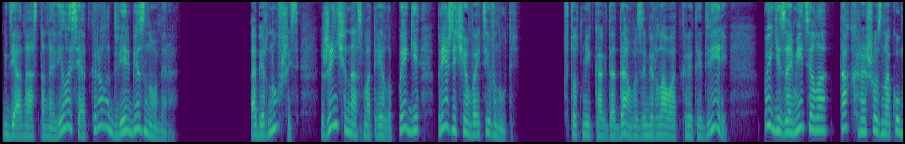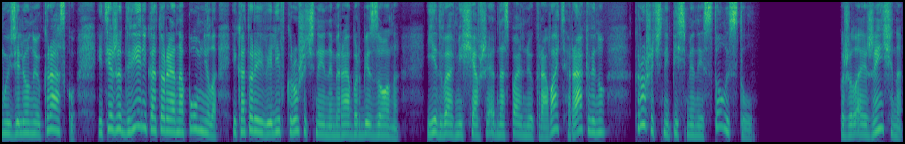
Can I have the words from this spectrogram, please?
где она остановилась и открыла дверь без номера. Обернувшись, женщина осмотрела Пегги, прежде чем войти внутрь. В тот миг, когда дама замерла у открытой двери, Пегги заметила так хорошо знакомую зеленую краску и те же двери, которые она помнила и которые вели в крошечные номера Барбизона, едва вмещавшие односпальную кровать, раковину, крошечный письменный стол и стул. Пожилая женщина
